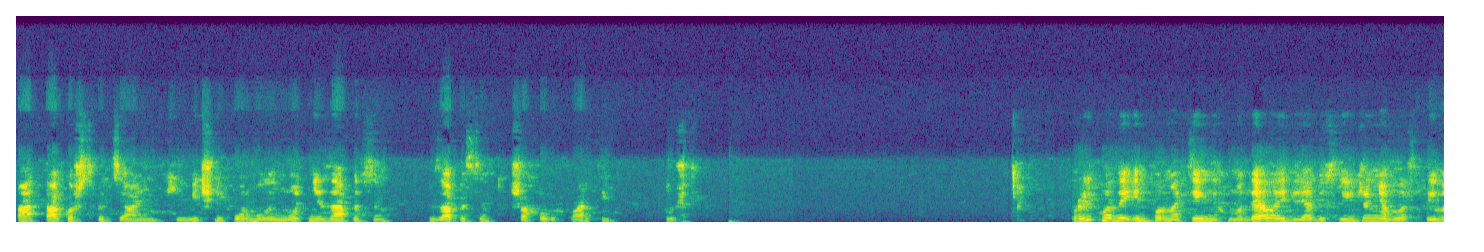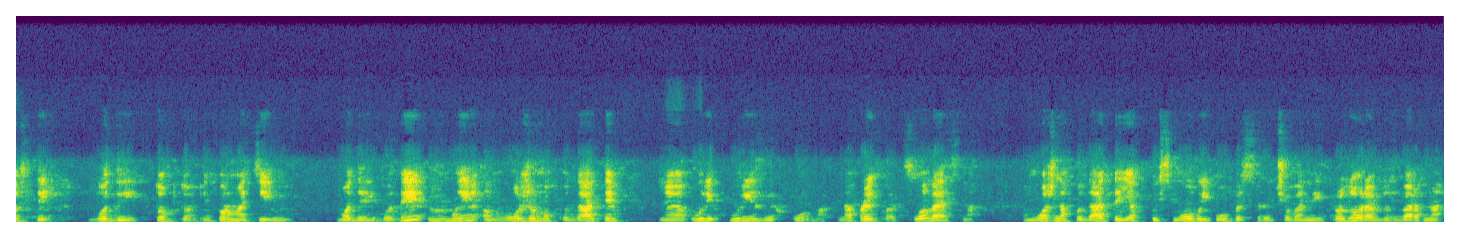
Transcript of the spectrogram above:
а також спеціальні хімічні формули, нотні записи, записи шахових партій тощо. Приклади інформаційних моделей для дослідження властивостей води. Тобто інформаційну модель води ми можемо подати у різних формах. Наприклад, словесна можна подати як письмовий опис речовини. Прозора безбарвна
